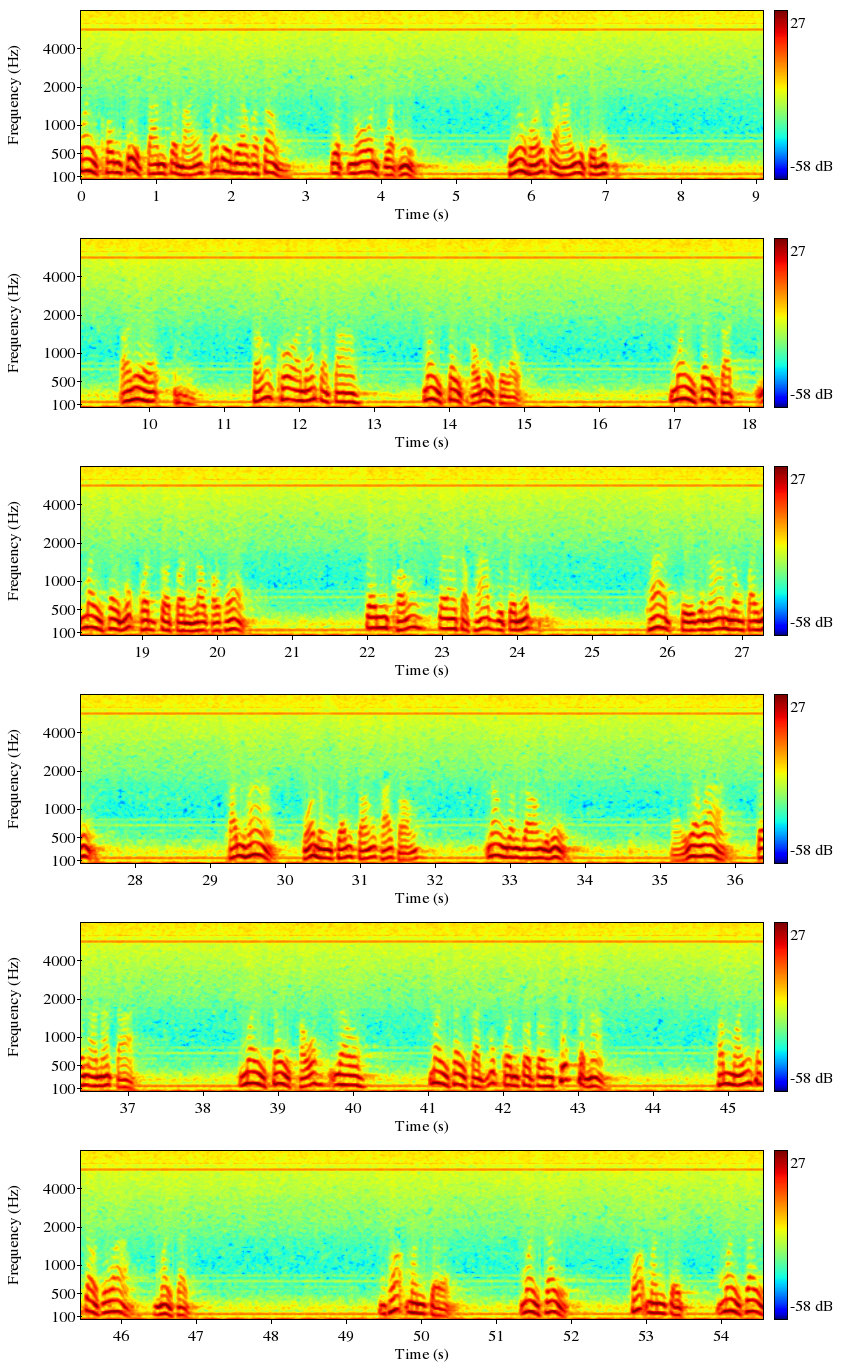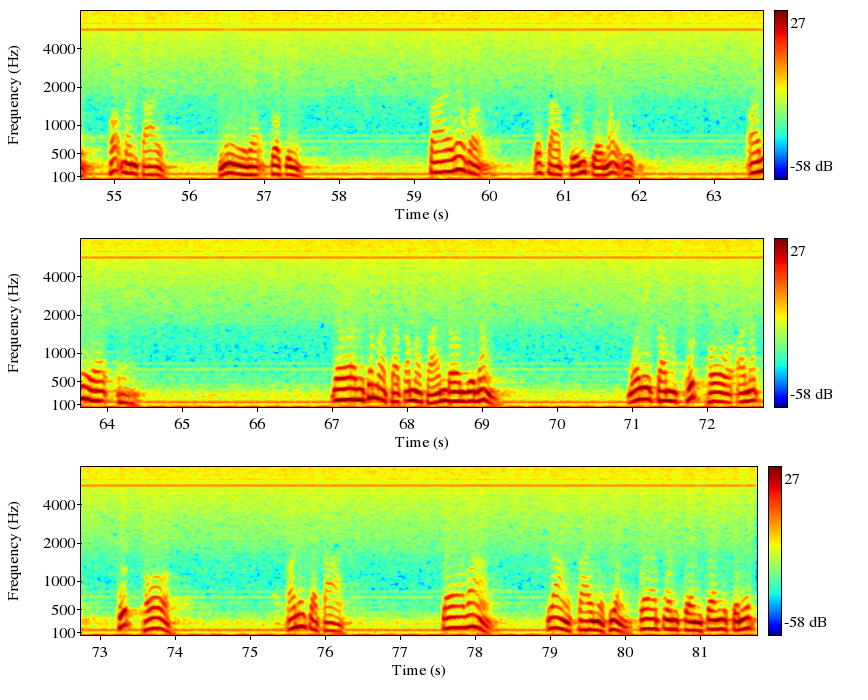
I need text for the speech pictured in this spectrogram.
ไม่คงชื่อตามสมัยพระเดียวเดียวก็ต้องเจ็บโน้นปวดนี่หิวหอยก็หายอยู่เป็นนิด อันนี้สังโฆอนันตตา ไม่ใช่เขาไม่ใช่เรา ไม่ใช่สัตว์ ไม่ใช่มุคคลตัวตนเราเขาแท้ เป็นของแปลสภาพอยู่เป็นนิดธาตุสี่เป็นน้ำลงไปนี่ขันห้าหัวหนึ่งแขนสองขาสองนั่งยองๆอยู่นี่เรียกว่าเป็นอนัตตา ไม่ใช่เขาเราไม่ใช่สัตว์บุคคลตัวตนทุกคนนะทำไมพระเจ้าจะว่าไม่ใช่ เพราะมันแก่ไม่ใช่ เพราะมันเจ็บไม่ใช่ เพราะมันตาย นี่แหละตัวจริง ตายแล้วก็จะสาบสูญเสียเน่าอีกอันนี้แหละ เดินสมาธิกรรมฐานเดินยู่นั่งบริกรรมพุทโธอนัตพุทโธอันนี้จะตา แปลว่า ร่างกายเนี่ยเที่ยง แปลปวนเปลี่ยนแปลงอยู่ตัวนิด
